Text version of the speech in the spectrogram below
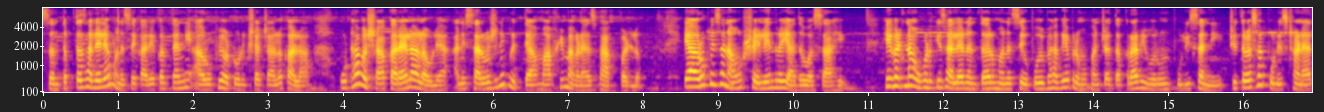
संतप्त झालेल्या मनसे कार्यकर्त्यांनी आरोपी ऑटो रिक्षा चालकाला उठाबशा करायला लावल्या आणि सार्वजनिकरित्या माफी मागण्यास भाग पडलं. या आरोपीचं नाव शैलेंद्र यादव असं आहे. ही घटना उघडकीस आल्यानंतर मनसे उपविभागीय प्रमुखांच्या तक्रारीवरून पोलिसांनी चितळसर पोलीस ठाण्यात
